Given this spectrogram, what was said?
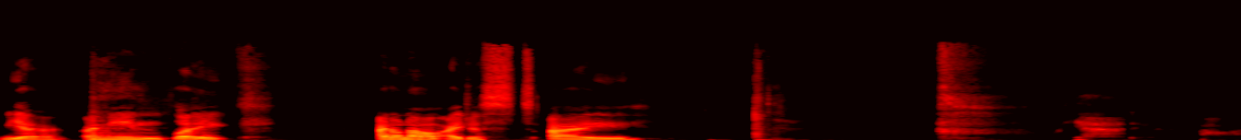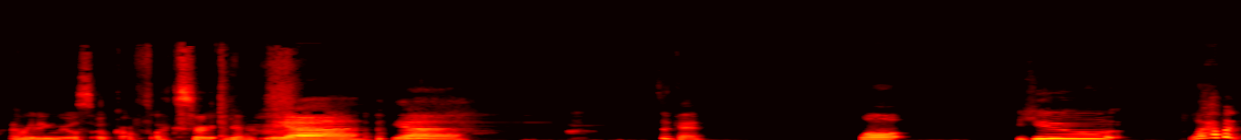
yeah. I mean, like, I don't know. I just I. Yeah, dude. Oh, everything feels so complex right now. Yeah. Yeah. It's okay. Well, you what happened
